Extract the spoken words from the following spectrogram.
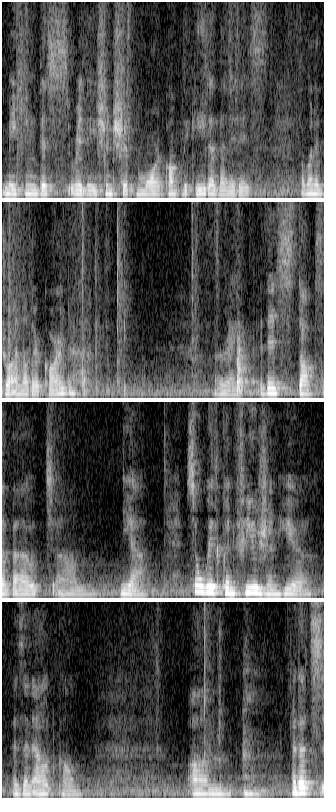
making this relationship more complicated than it is. I want to draw another card. All right, this talks about, um, yeah. So with confusion here as an outcome, um, that's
